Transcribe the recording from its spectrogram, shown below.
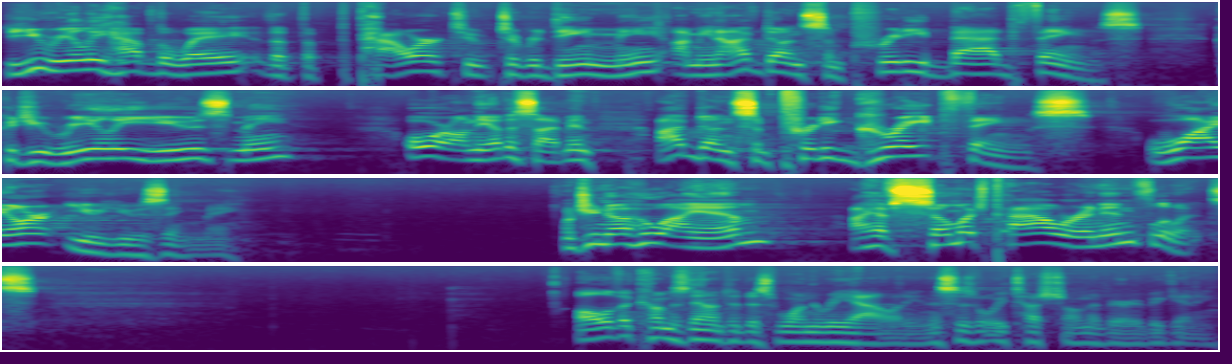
Do you really have the way, the, the, the power to, to redeem me? I mean, I've done some pretty bad things. Could you really use me? Or on the other side, man, I've done some pretty great things. Why aren't you using me? Don't you know who I am? I have so much power and influence. All of it comes down to this one reality, and this is what we touched on in the very beginning.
